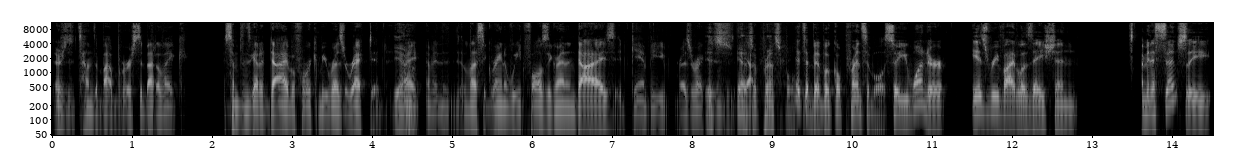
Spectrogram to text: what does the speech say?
there's tons of Bible verses about it, like something's got to die before it can be resurrected. Yeah. Right. I mean, unless a grain of wheat falls to the ground and dies, it can't be resurrected. It's into- yeah, it's a principle. It's a biblical principle. So you wonder is revitalization I mean, essentially,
